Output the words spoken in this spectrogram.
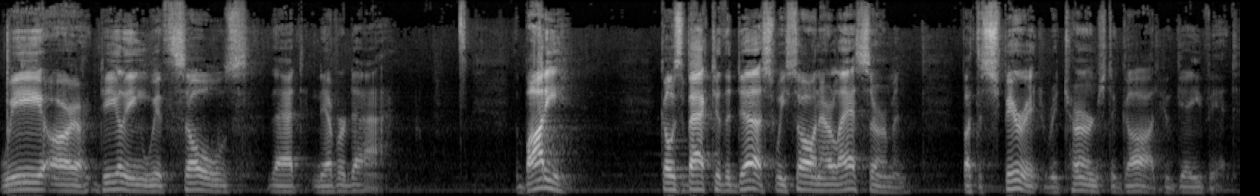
We are dealing with souls that never die. The body goes back to the dust we saw in our last sermon, but the spirit returns to God who gave it.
